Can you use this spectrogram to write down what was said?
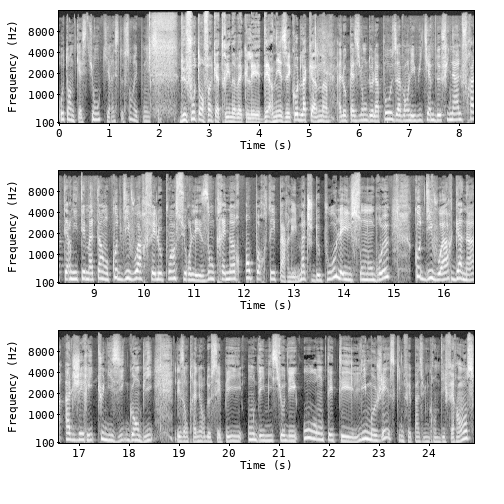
Autant de questions qui restent sans réponse. Du foot enfin Catherine avec les derniers échos de la Cannes. À l'occasion de la pause avant les huitièmes de finale, Fraternité Matin en Côte d'Ivoire fait le point sur les entraîneurs emportés par les matchs de poule et ils sont nombreux. Côte d'Ivoire, Ghana, Algérie, Tunisie, Gambie. Les entraîneurs de ces pays ont démissionné ou ont été limogés, ce qui ne fait pas une grande différence.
